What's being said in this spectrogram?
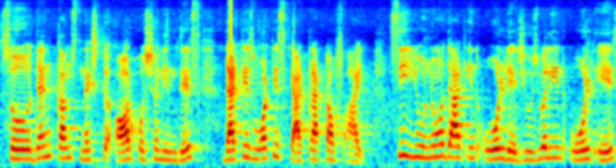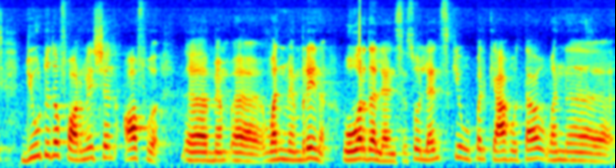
So then comes next our question in this that is what is cataract of eye see you know that in old age usually in old age due to the formation of uh, mem- uh, one membrane over the lens so lens के ऊपर क्या होता one uh,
